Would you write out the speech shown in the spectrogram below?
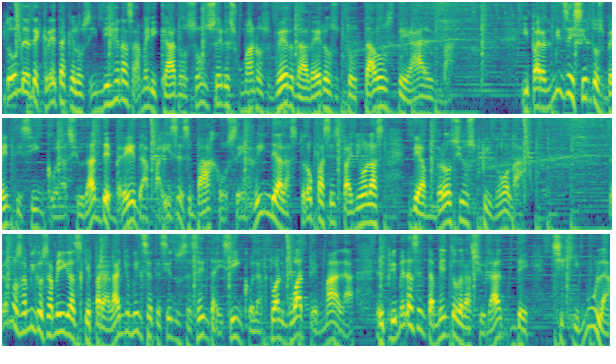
donde decreta que los indígenas americanos son seres humanos verdaderos dotados de alma. Y para el 1625, la ciudad de Breda, Países Bajos, se rinde a las tropas españolas de Ambrosio Spinola. Tenemos amigos y amigas que para el año 1765, el actual Guatemala, el primer asentamiento de la ciudad de Chiquimula,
